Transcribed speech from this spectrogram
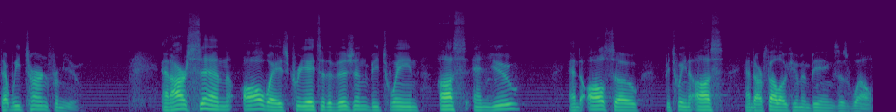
that we turn from you. And our sin always creates a division between us and you, and also between us and our fellow human beings as well.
